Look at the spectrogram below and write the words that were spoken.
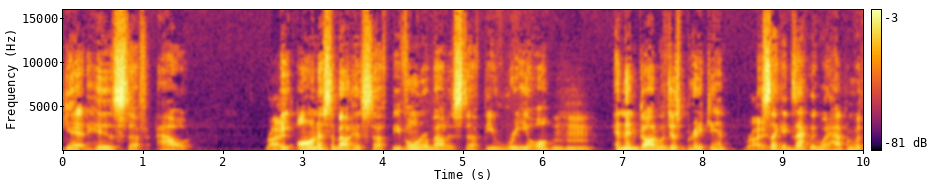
get his stuff out, Right. be honest about his stuff, be vulnerable about his stuff, be real, mm-hmm. and then God would just break in. Right. It's like exactly what happened with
